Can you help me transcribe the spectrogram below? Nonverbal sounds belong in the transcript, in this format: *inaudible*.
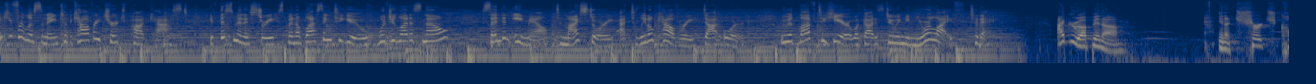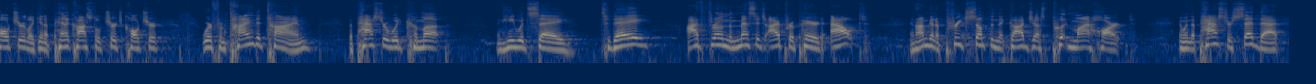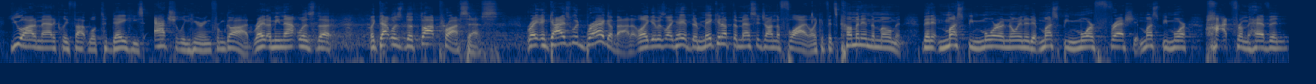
Thank you for listening to the Calvary Church podcast. If this ministry has been a blessing to you, would you let us know? Send an email to mystory at toledocalvary.org. We would love to hear what God is doing in your life today. I grew up in a in a church culture, like in a Pentecostal church culture, where from time to time the pastor would come up and he would say, Today I've thrown the message I prepared out, and I'm going to preach something that God just put in my heart. And when the pastor said that, you automatically thought, well, today he's actually hearing from God, right? I mean, that was the, like, that was the thought process, right? And guys would brag about it. Like, it was like, hey, if they're making up the message on the fly, like if it's coming in the moment, then it must be more anointed, it must be more fresh, it must be more hot from heaven.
